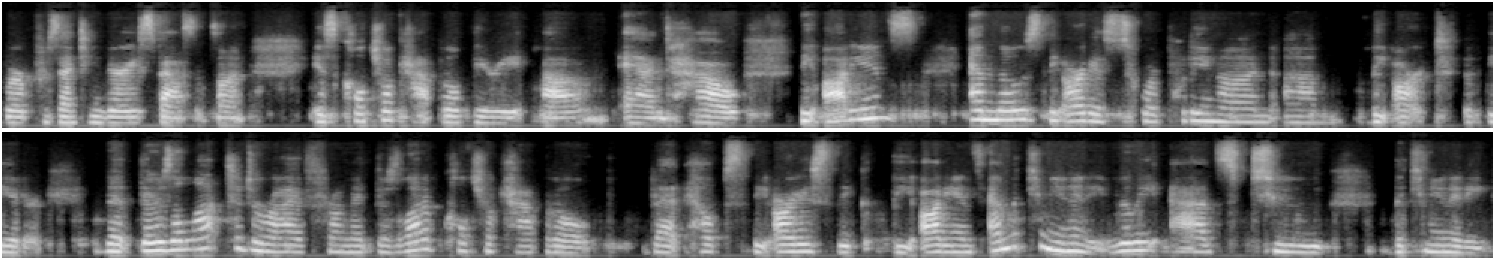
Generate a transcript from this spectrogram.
we're presenting various facets on is cultural capital theory um, and how the audience and those the artists who are putting on um, the art the theater that there's a lot to derive from it. There's a lot of cultural capital that helps the artist the, the audience and the community really adds to the community.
